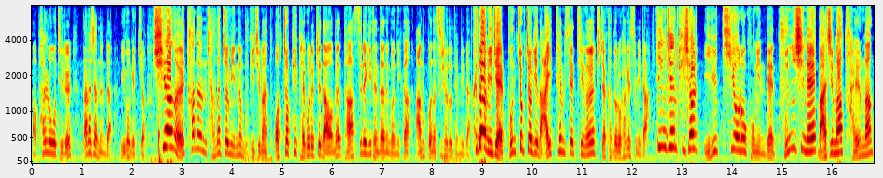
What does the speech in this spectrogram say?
어, 팔로우 딜을 따라잡는다 이거겠죠. 취향을 타는 장단점이 있는 무기지만 어차피 105렙제 나오면 다 쓰레기 된다는 거니까 아무거나 쓰셔도 됩니다. 그 다음 이제 본격적인 아이템 세팅을 시작하도록 하겠습니다. 띵젠 피셜 1티어로 공인된 군신의 마지막 갈망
